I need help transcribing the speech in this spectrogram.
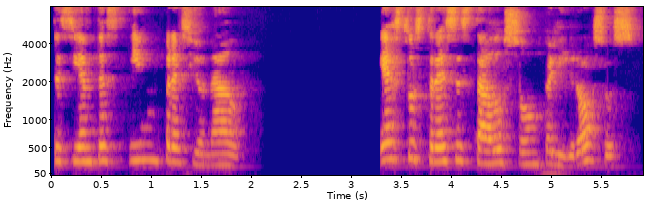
te sientes impresionado. Estos tres estados son peligrosos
